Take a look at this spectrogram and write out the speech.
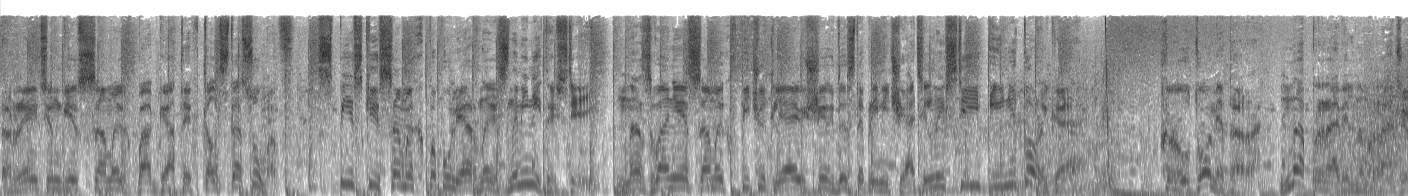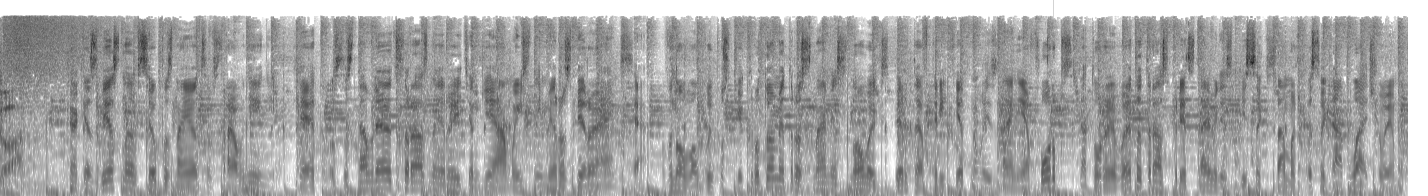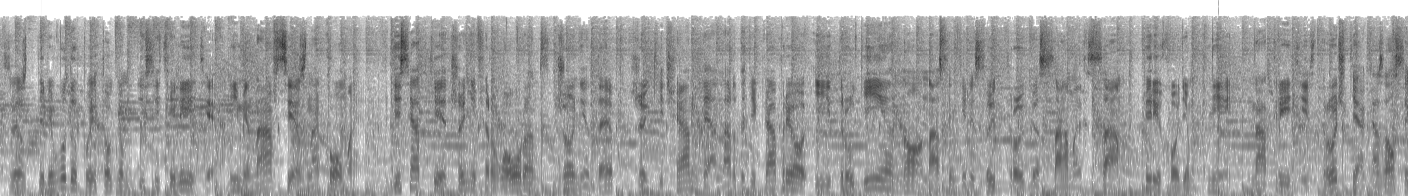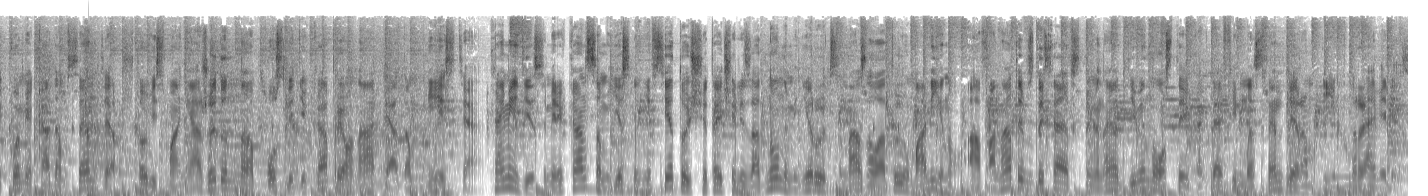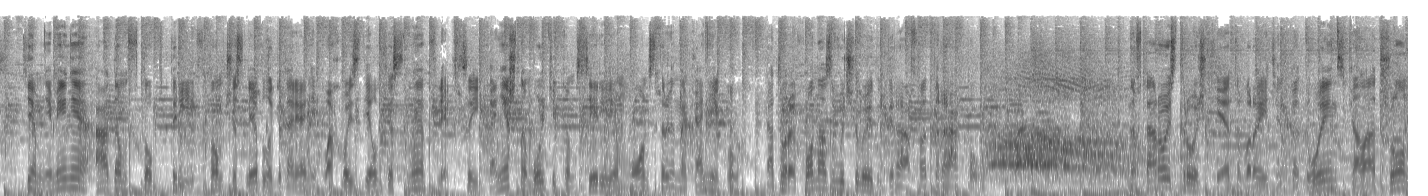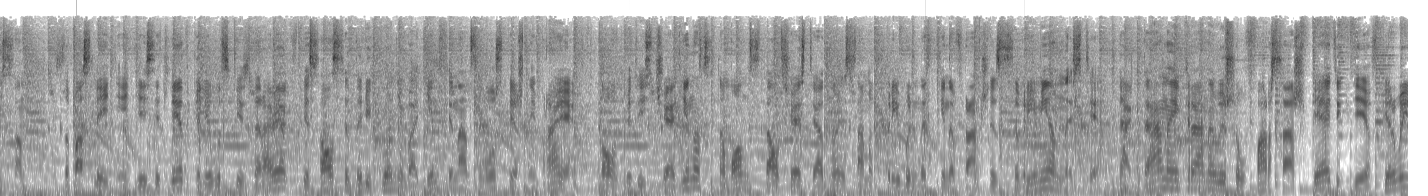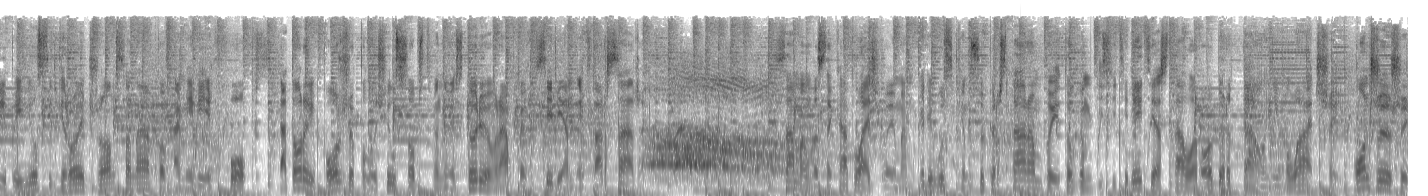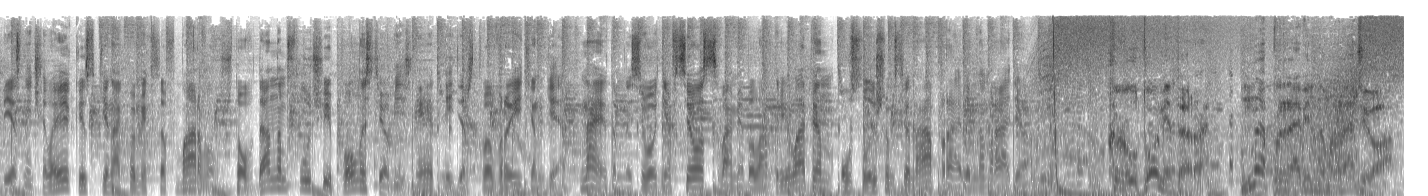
Рейтинги самых богатых толстосумов. Списки самых популярных знаменитостей. Названия самых впечатляющих достопримечательностей и не только. Крутометр на правильном радио. Как известно, все познается в сравнении. Для этого составляются разные рейтинги, а мы с ними разбираемся. В новом выпуске Крутометра с нами снова эксперты авторитетного издания Forbes, которые в этот раз представили список самых высокооплачиваемых звезд Голливуда по итогам десятилетия. Имена все знакомые десятки Дженнифер Лоуренс, Джонни Депп, Джеки Чан, Леонардо Ди Каприо и другие, но нас интересует тройка самых сам. Переходим к ней. На третьей строчке оказался комик Адам Сэндлер, что весьма неожиданно после Ди Каприо на пятом месте. Комедии с американцем, если не все, то считай через одну номинируются на «Золотую малину», а фанаты, вздыхая, вспоминают 90-е, когда фильмы с Сэндлером им нравились. Тем не менее, Адам в топ-3, в том числе благодаря неплохой сделке с Netflix и, конечно, мультикам выпуском серии «Монстры на каникулах», в которых он озвучивает графа Дракулу. На второй строчке этого рейтинга Дуэйн Скала Джонсон. За последние 10 лет голливудский здоровяк вписался далеко не в один финансово успешный проект, но в 2011 он стал частью одной из самых прибыльных кинофраншиз современности. Тогда на экраны вышел «Форсаж 5», где впервые появился герой Джонсона по фамилии Хопс, который позже получил собственную историю в рамках вселенной «Форсажа». Самым высокооплачиваемым голливудским суперстаром по итогам десятилетия стал Роберт Дауни-младший, он же Железный Человек из кинокомиксов Marvel, что в данном случае полностью объясняет лидерство в рейтинге. На этом на сегодня все. С вами был Андрей Лапин. Услышимся на правильном радио. Крутометр на правильном радио.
